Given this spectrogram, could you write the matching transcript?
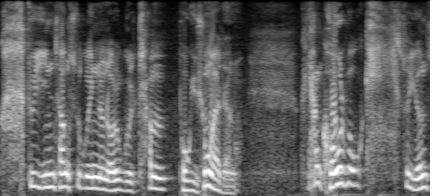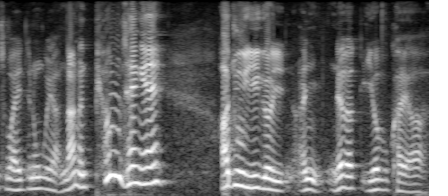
아주 인상 쓰고 있는 얼굴 참 보기 흉하잖아. 그냥 거울 보고 계속 연습해야 되는 거야. 나는 평생에 아주 이거 아니 내가 여북하야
